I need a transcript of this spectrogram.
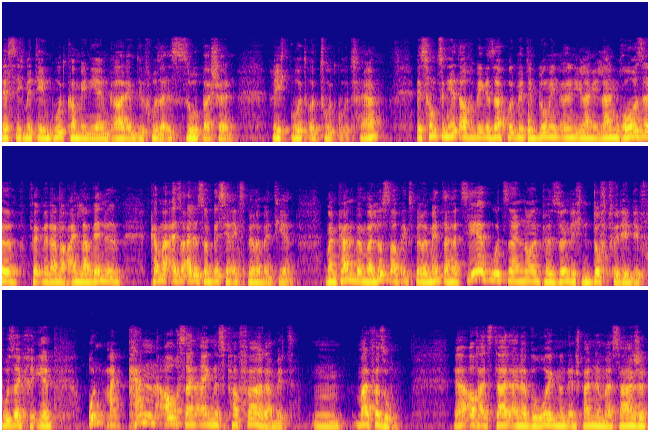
lässt sich mit denen gut kombinieren. Gerade im Diffuser ist super schön. Riecht gut und tut gut. Ja? Es funktioniert auch, wie gesagt, gut mit den blumigen Ölen, Ilang Ilang. Rose fällt mir da noch ein, Lavendel. Kann man also alles so ein bisschen experimentieren. Man kann, wenn man Lust auf Experimente hat, sehr gut seinen neuen persönlichen Duft für den Diffuser kreieren und man kann auch sein eigenes Parfum damit mh, hm, mal versuchen. Ja, auch als Teil einer beruhigenden und entspannenden Massage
